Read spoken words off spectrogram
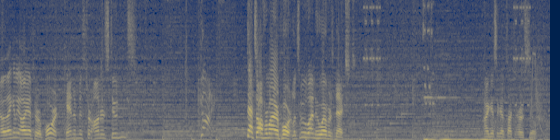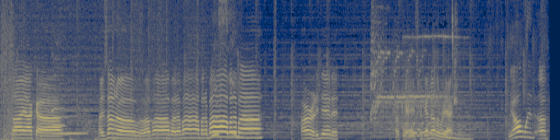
no, that can be all you have to report, can Mister Honored Students? Got it! That's all for my report. Let's move on to whoever's next. I guess I gotta talk to her still. Sayaka. Maizono. Ba ba ba da ba ba da ba ba da ba. Already did it. Okay, so we got another reaction. We all went up.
